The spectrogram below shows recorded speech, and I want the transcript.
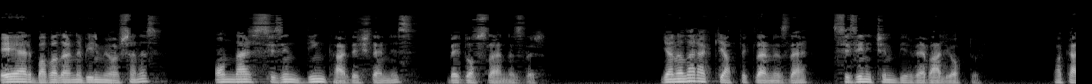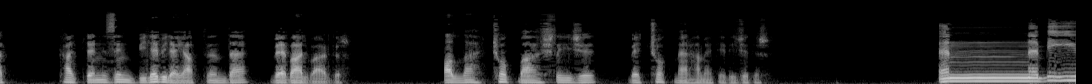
Eğer babalarını bilmiyorsanız, onlar sizin din kardeşleriniz ve dostlarınızdır. Yanılarak yaptıklarınızda sizin için bir vebal yoktur. Fakat kalplerinizin bile bile yaptığında vebal vardır. Allah çok bağışlayıcı ve çok merhamet edicidir. النبي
